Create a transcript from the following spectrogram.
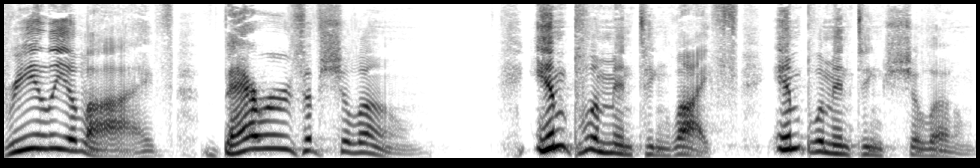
really alive, bearers of shalom, implementing life, implementing shalom.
